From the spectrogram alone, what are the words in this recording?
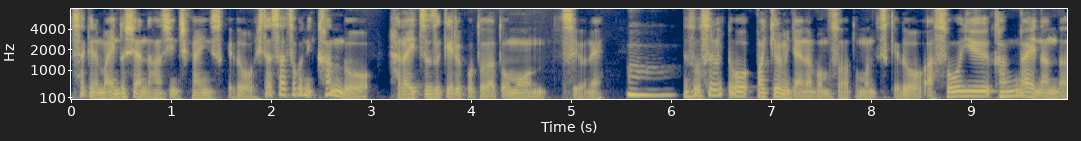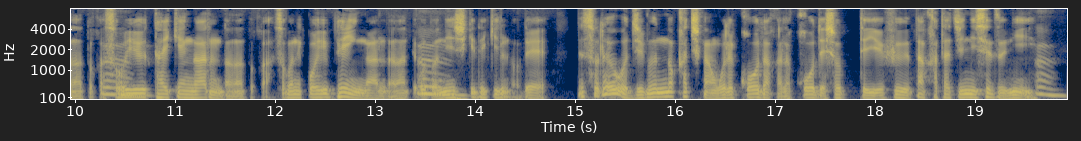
さっきのマインドシェアの話に近いんですけど、ひたすらそこに感度を払い続けることだと思うんですよね。うん。でそうすると、まあ今日みたいな場もそうだと思うんですけど、あ、そういう考えなんだなとか、うんそういう体験があるんだなとか、そこにこういう pain があるんだなってことを認識できるので、でそれを自分の価値観、俺こうだからこうでしょっていう風な形にせずに、うん。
